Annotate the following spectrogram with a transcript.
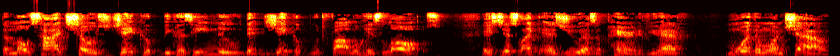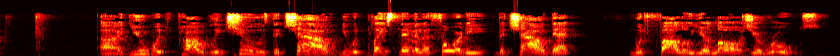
The Most High chose Jacob because he knew that Jacob would follow his laws. It's just like as you as a parent, if you have more than one child, uh, you would probably choose the child, you would place them in authority, the child that would follow your laws, your rules.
